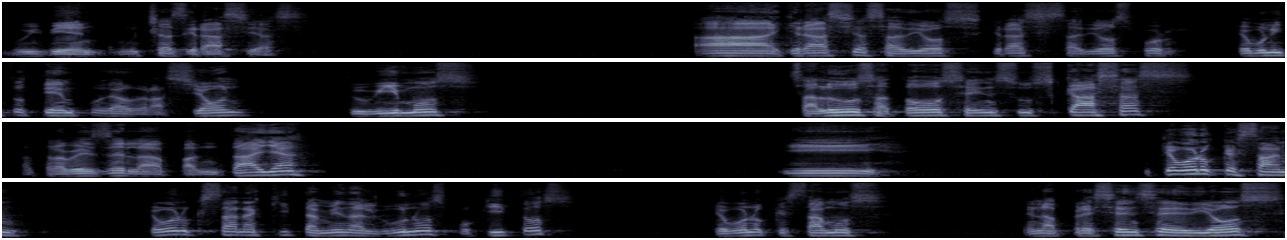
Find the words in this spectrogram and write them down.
Muy bien, muchas gracias. Ah, gracias a Dios, gracias a Dios por qué bonito tiempo de adoración tuvimos. Saludos a todos en sus casas a través de la pantalla. Y qué bueno que están, qué bueno que están aquí también algunos, poquitos. Qué bueno que estamos en la presencia de Dios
